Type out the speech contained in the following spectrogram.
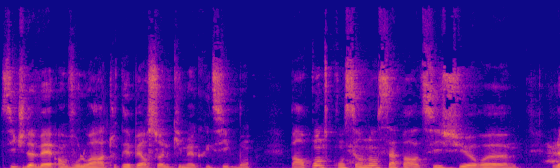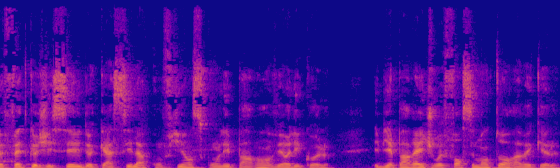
Si je devais en vouloir à toutes les personnes qui me critiquent, bon. Par contre, concernant sa partie sur euh, le fait que j'essaie de casser la confiance qu'ont les parents envers l'école, eh bien pareil, j'aurais forcément tort avec elle.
